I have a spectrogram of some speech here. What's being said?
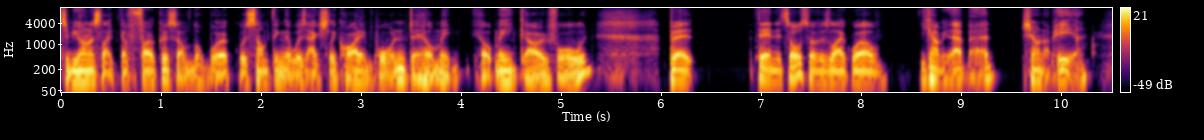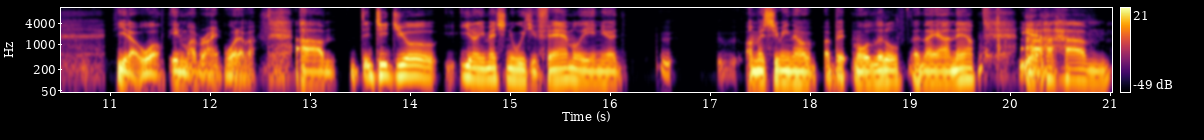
to be honest, like the focus of the work was something that was actually quite important to help me help me go forward. But then it's also it was like, well, you can't be that bad showing up here. You know, well, in my brain, whatever. Um, did your, you know, you mentioned with your family and your, I'm assuming they were a bit more little than they are now. Yeah. Uh, um,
